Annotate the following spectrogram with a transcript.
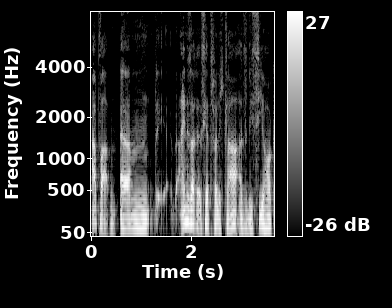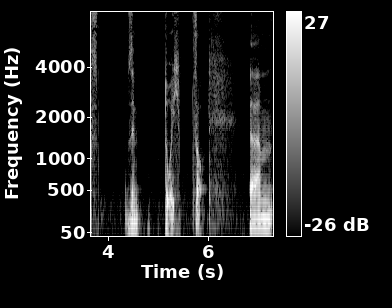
abwarten. Ähm, eine Sache ist jetzt völlig klar, also die Seahawks sind durch. So. Ähm,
